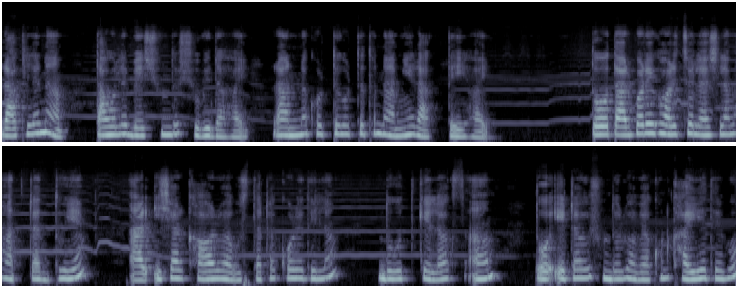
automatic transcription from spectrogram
রাখলে না, তাহলে বেশ সুন্দর সুবিধা হয়, রান্না করতে করতে তো নামিয়ে রাখতেই হয়। তো তারপরে ঘরে চলে আসলাম হাতটা ধুয়ে আর ঈশার খাওয়ার ব্যবস্থাটা করে দিলাম। দুধ, কেলক্স, আম তো এটাও সুন্দরভাবে এখন খাইয়ে দেব।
